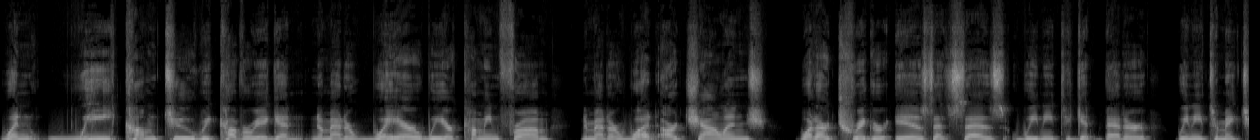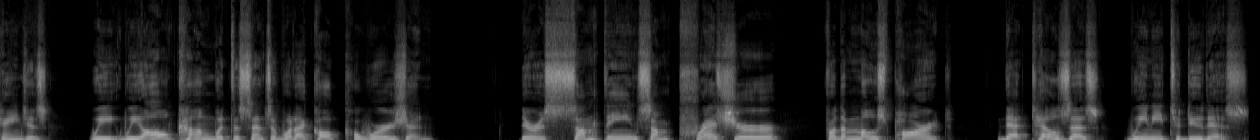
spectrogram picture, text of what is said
When we come to recovery, again, no matter where we are coming from, no matter what our challenge, what our trigger is that says we need to get better, we need to make changes, we, we all come with the sense of what I call coercion. There is something, some pressure for the most part that tells us we need to do this.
